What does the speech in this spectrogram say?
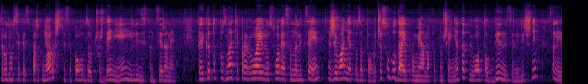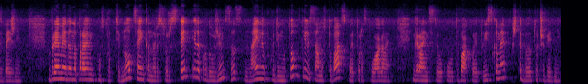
Трудностите с партньор ще са повод за отчуждение или дистанциране. Тъй като познати правила или условия са на лице, желанието за повече свобода и промяна в отношенията, било то бизнес или лични, са неизбежни. Време е да направим конструктивна оценка на ресурсите и да продължим с най-необходимото или само с това, с което разполагаме. Границите около това, което искаме, ще бъдат очевидни.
